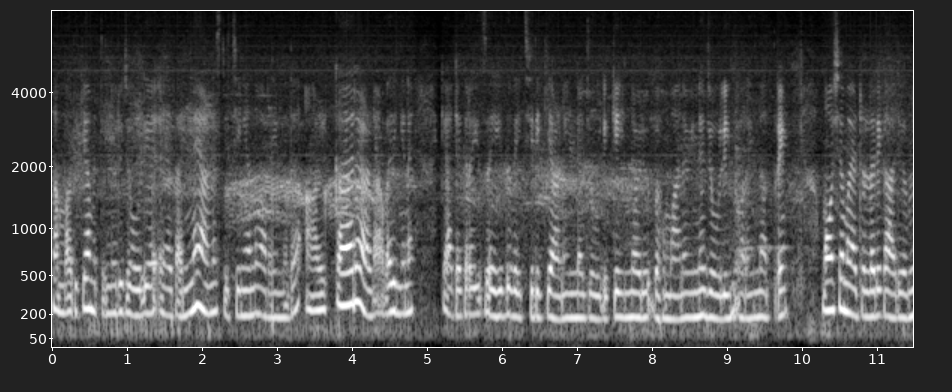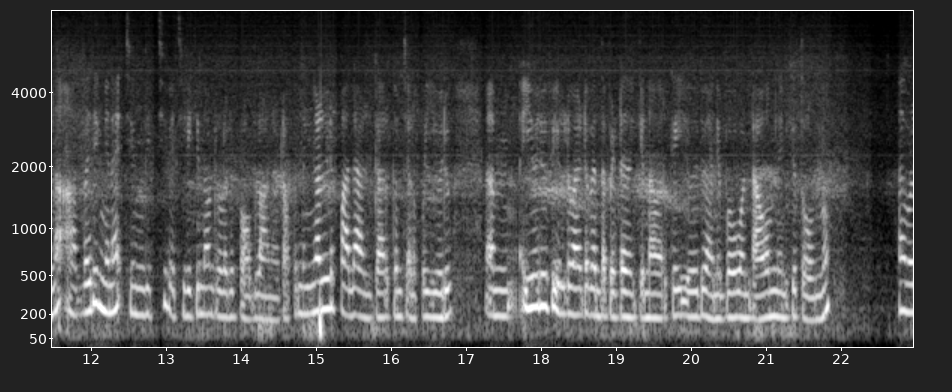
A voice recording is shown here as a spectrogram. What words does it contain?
സമ്പാദിക്കാൻ പറ്റുന്ന ഒരു ജോലി തന്നെയാണ് സ്റ്റിച്ചിങ് എന്ന് പറയുന്നത്. ആൾക്കാരാണ് അവരിങ്ങനെ കാറ്റഗറൈസ് ചെയ്ത് വെച്ചിരിക്കുകയാണ്. ഇന്ന ജോലിക്ക് ഇന്ന ഒരു ബഹുമാനം ഇന്ന ജോലി എന്ന് പറയുന്ന അത്രയും മോശമായിട്ടുള്ളൊരു കാര്യമെന്ന് അവരിങ്ങനെ ചിന്തിച്ച് വെച്ചിരിക്കുന്നതുകൊണ്ടുള്ളൊരു പ്രോബ്ലമാണ് കേട്ടോ. അപ്പോൾ നിങ്ങളിൽ പല ആൾക്കാർക്കും ചിലപ്പോൾ ഈ ഒരു ഈ ഒരു ഫീൽഡുമായിട്ട് ബന്ധപ്പെട്ട് നിൽക്കുന്നവർക്ക് ഈ ഒരു അനുഭവം ഉണ്ടാവും എന്ന് എനിക്ക് തോന്നുന്നു. നമ്മൾ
